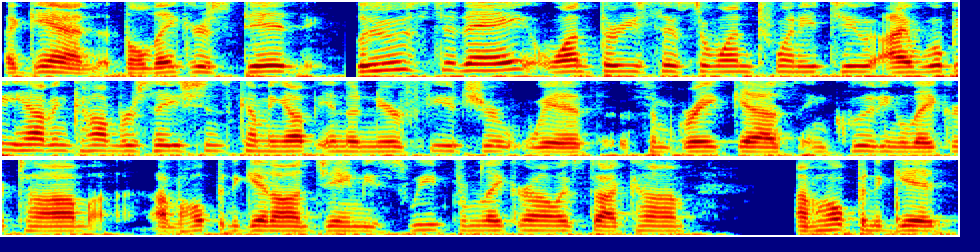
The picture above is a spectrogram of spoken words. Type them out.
Again, the Lakers did lose today, 136 to 122. I will be having conversations coming up in the near future with some great guests, including Laker Tom. I'm hoping to get on Jamie Sweet from LakerHolics.com. I'm hoping to get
